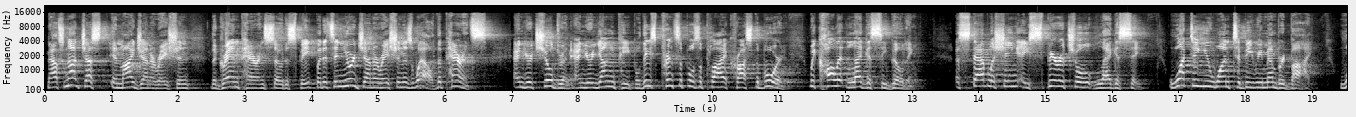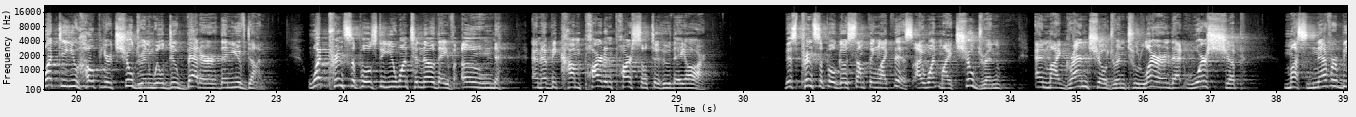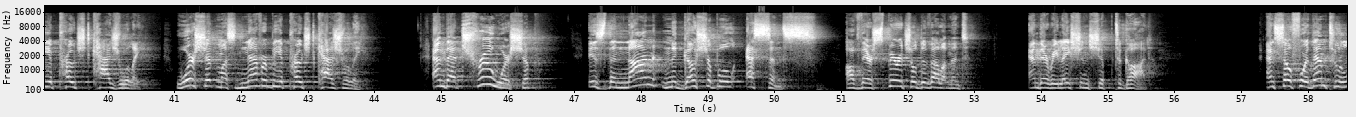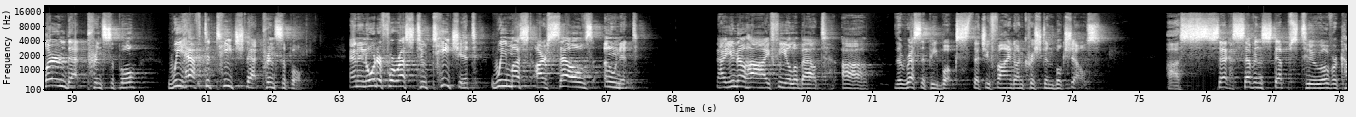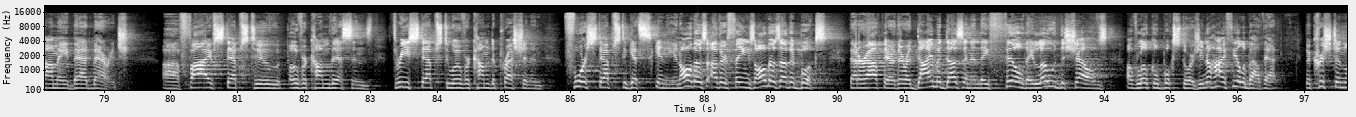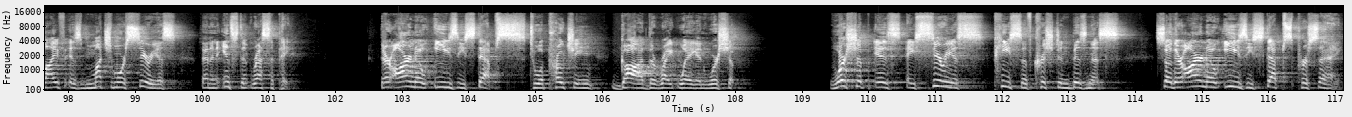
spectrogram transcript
Now, it's not just in my generation, the grandparents, so to speak, but it's in your generation as well, the parents and your children and your young people. These principles apply across the board. We call it legacy building establishing a spiritual legacy. What do you want to be remembered by? What do you hope your children will do better than you've done? What principles do you want to know they've owned and have become part and parcel to who they are? This principle goes something like this I want my children and my grandchildren to learn that worship must never be approached casually. Worship must never be approached casually. And that true worship is the non negotiable essence of their spiritual development and their relationship to God. And so, for them to learn that principle, we have to teach that principle. And in order for us to teach it, we must ourselves own it. Now, you know how I feel about uh, the recipe books that you find on Christian bookshelves. Uh, seven steps to overcome a bad marriage, uh, five steps to overcome this, and three steps to overcome depression, and four steps to get skinny, and all those other things, all those other books that are out there. They're a dime a dozen, and they fill, they load the shelves of local bookstores. You know how I feel about that? The Christian life is much more serious than an instant recipe. There are no easy steps to approaching God the right way in worship. Worship is a serious piece of Christian business, so there are no easy steps per se.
